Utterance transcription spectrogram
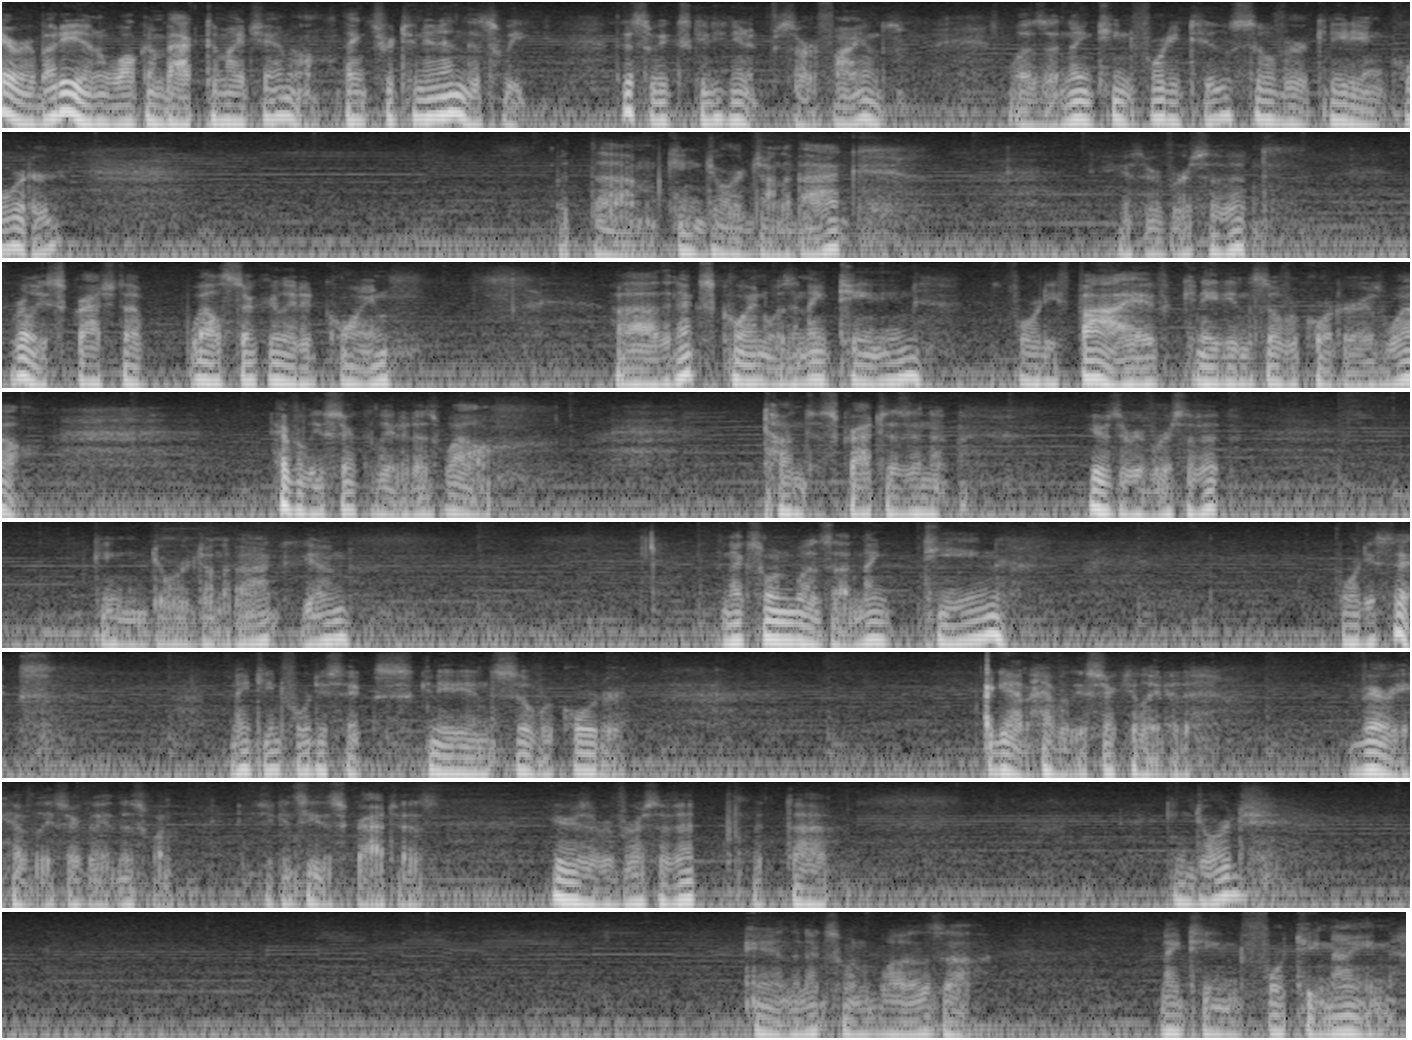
Hey everybody and welcome back to my channel. Thanks for tuning in this week. This week's Canadian Store Finds was a 1942 silver Canadian quarter with um, King George on the back. Here's the reverse of it. Really scratched up, well circulated coin. Uh, the next coin was a 1945 Canadian silver quarter as well heavily circulated as well. Tons of scratches in it. Here's the reverse of it. King George on the back again. The next one was uh, 1946. 1946 Canadian silver quarter. Again, heavily circulated. Very heavily circulated, this one. As you can see the scratches. Here's a reverse of it with uh, King George. And the next one was uh, 1949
